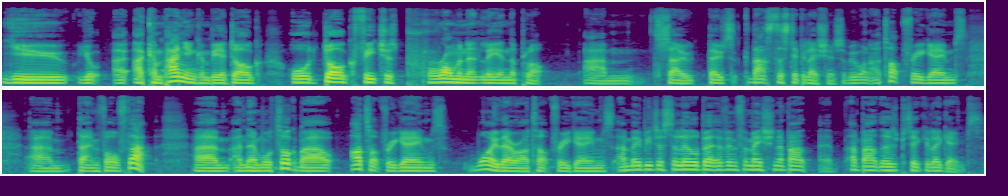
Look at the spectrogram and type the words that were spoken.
you your a, a companion can be a dog, or dog features prominently in the plot. Um, so those that's the stipulation. So we want our top three games um, that involve that, um, and then we'll talk about our top three games, why they're our top three games, and maybe just a little bit of information about about those particular games.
